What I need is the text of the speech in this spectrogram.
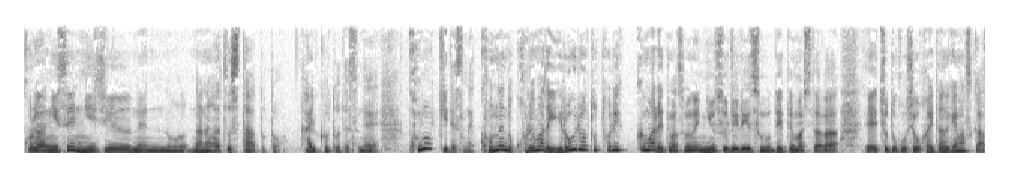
これは2020年の7月スタートとい。うことですね、はい、今期ですね、今年度、これまでいろいろと取り組まれてますよね、ニュースリリースも出てましたが、えー、ちょっとご紹介いただけますか？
